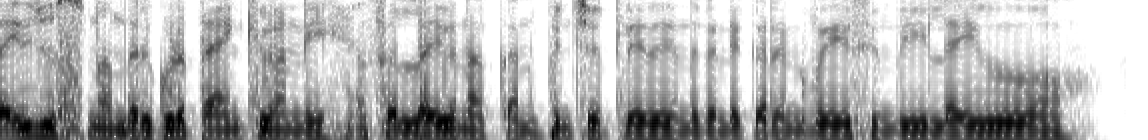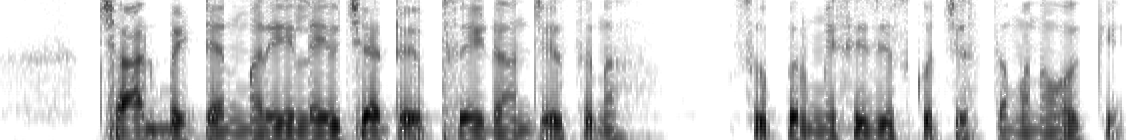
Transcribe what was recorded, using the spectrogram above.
లైవ్ చూస్తున్న అందరికి కూడా థ్యాంక్ యూ అండి. అసలు లైవ్ నాకు కనిపించట్లేదు ఎందుకంటే కరెంట్ పోయేసింది. లైవ్ చాట్ పెట్టాను. మరి లైవ్ చాట్ వెబ్సైట్ ఆన్ చేస్తున్నా. సూపర్ మెసేజెస్కి వచ్చేస్తాం మనం. ఓకే.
